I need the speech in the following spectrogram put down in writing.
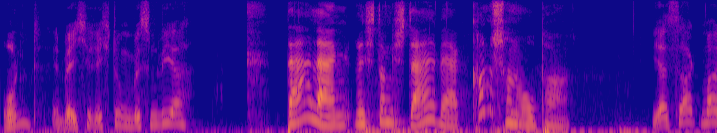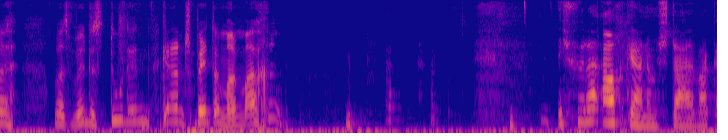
Und in welche Richtung müssen wir? Da lang, Richtung Stahlwerk. Komm schon, Opa. Ja, sag mal, was würdest du denn gern später mal machen? Ich würde auch gerne im Stahlwerk,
